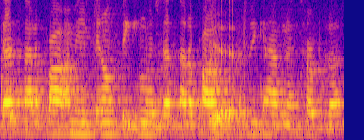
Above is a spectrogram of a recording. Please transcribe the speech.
that's not a problem. I mean, if they don't speak English, that's not a problem Yeah. because we can have an interpreter.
